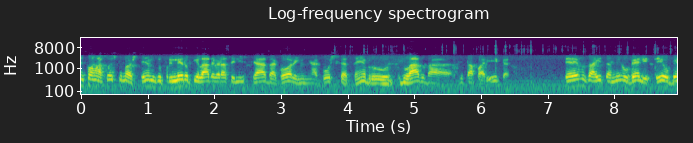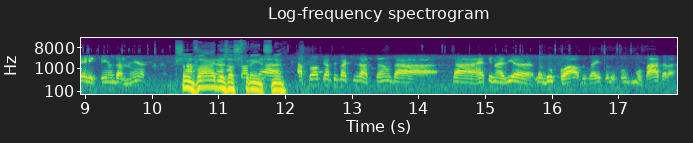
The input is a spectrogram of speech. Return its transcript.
informações que nós temos, o primeiro pilar deverá ser iniciado agora, em agosto, setembro, do lado da, de Itaparica. Teremos aí também o VLT, o BRT em andamento. São a várias própria, as frentes, própria, né? A própria privatização da, da refinaria Landulfo Alves aí pelo Fundo Mubadala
